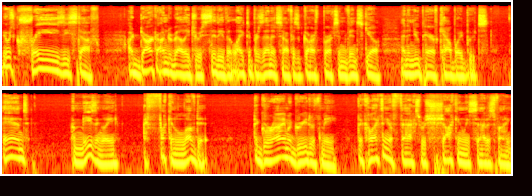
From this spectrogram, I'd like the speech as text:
It was crazy stuff. A dark underbelly to a city that liked to present itself as Garth Brooks and Vince Gill and a new pair of cowboy boots. And, amazingly, I fucking loved it. The grime agreed with me. The collecting of facts was shockingly satisfying.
